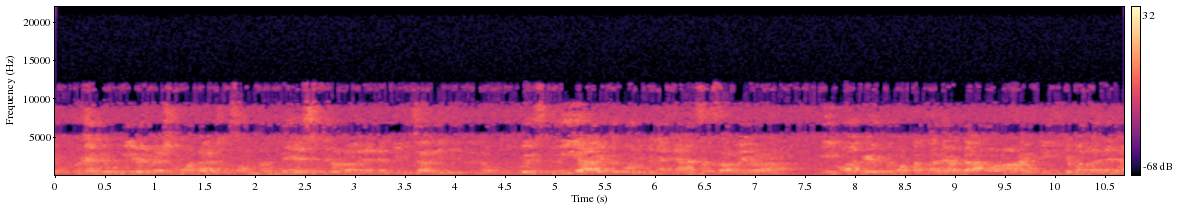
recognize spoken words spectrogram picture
എപ്പോഴും എന്റെ ഉള്ളിൽ ഒരു വിഷമം ഉണ്ടായിരുന്നു. സ്വന്തം ദേശത്തിലുള്ളവർ എന്നെ തിരിച്ചറിഞ്ഞിരുന്നല്ലോ ഒരു സ്ത്രീ ആയിട്ട് പോലും ഇപ്പൊ ഞാൻ ക്യാൻസർ സർവൈവറാണ് കീമോ ഒക്കെ എടുത്ത് മുട്ടത്തല ഉണ്ടാ ആയിട്ടിരിക്കുമ്പോൾ തന്നെ ഞാൻ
